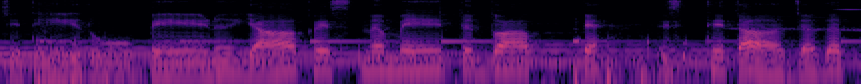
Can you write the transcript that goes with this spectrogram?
चितिरूपेण या कृष्णमेतद्वाप्य स्थिता जगत्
